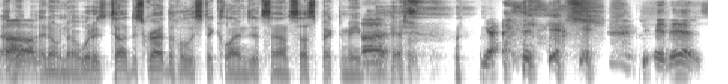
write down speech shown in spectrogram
I, I, um, I don't know. What is tell describe the holistic cleanse? It sounds suspect to me, uh, go ahead. yeah, it is.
